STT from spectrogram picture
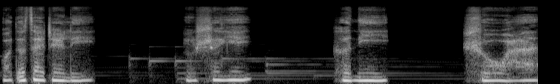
我都在这里用声音和你说晚安。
